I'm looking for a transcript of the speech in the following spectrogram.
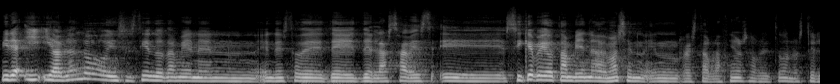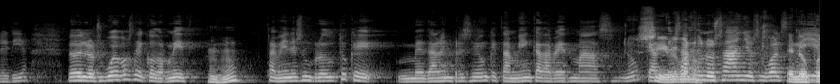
Mira, y, y hablando, insistiendo también en, en esto de, de- de las aves, eh, sí que veo también, además en, en restauración, sobre todo en hostelería, lo de los huevos de codorniz. También es un producto que me da la impresión que también cada vez más, ¿no? Que Sí, antes, bueno. hace unos años, igual se veía...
